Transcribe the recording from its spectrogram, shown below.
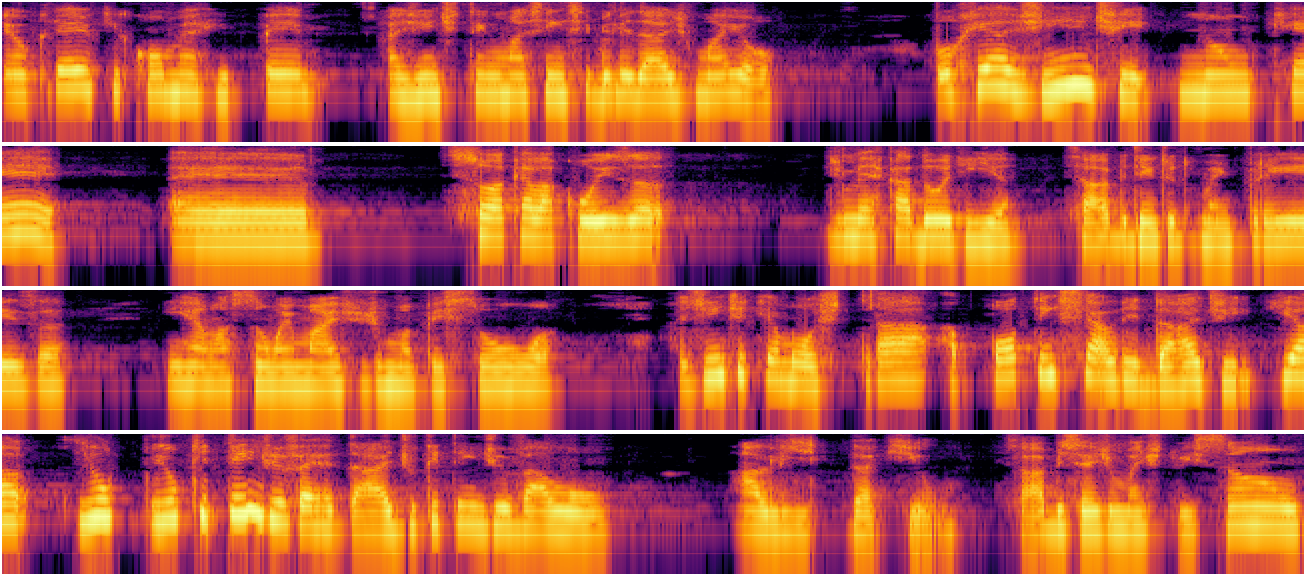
Eu creio que como RP a gente tem uma sensibilidade maior, porque a gente não quer é, só aquela coisa de mercadoria, sabe? Dentro de uma empresa, em relação à imagem de uma pessoa. A gente quer mostrar a potencialidade e, a, e, o, e o que tem de verdade, o que tem de valor ali daquilo, sabe? Seja uma instituição,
